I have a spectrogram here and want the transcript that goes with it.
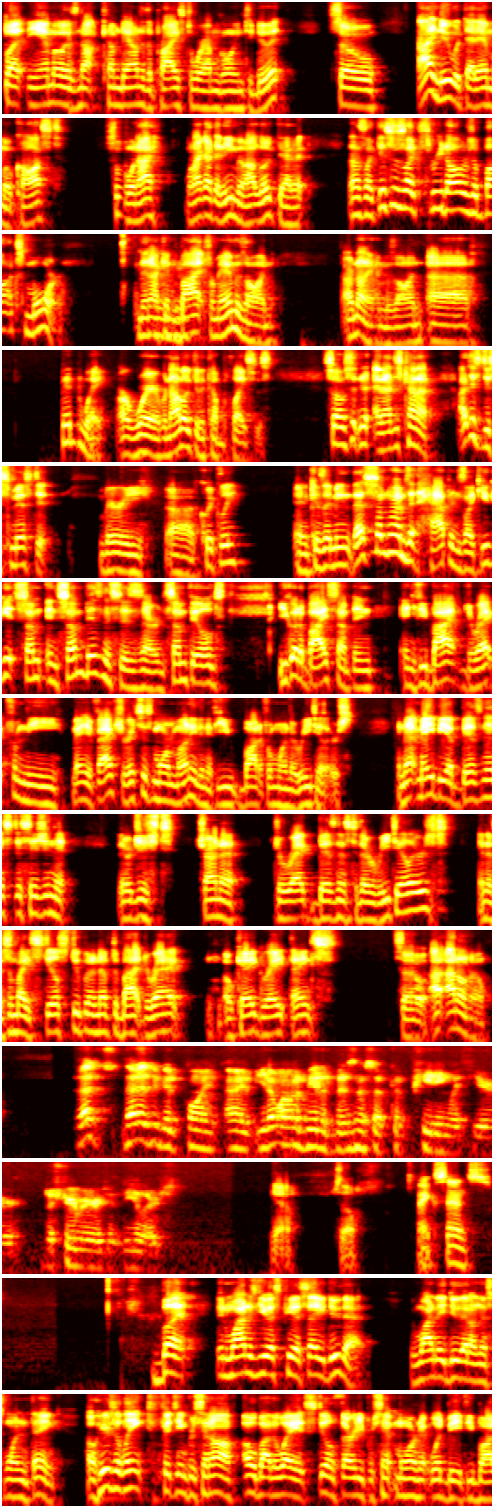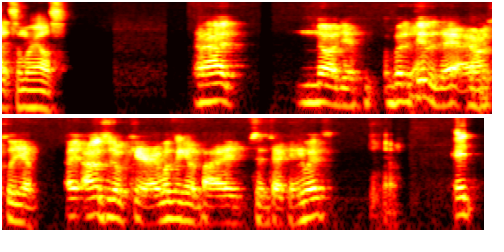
But the ammo has not come down to the price to where I'm going to do it. So I knew what that ammo cost. So when I when I got that email, I looked at it and I was like, this is like three dollars a box more than I can Mhm. buy it from Amazon, or not Amazon, uh, Midway or wherever. And I looked at a couple places. So I'm sitting there and I just kind of I just dismissed it very uh, quickly. And because I mean, that's sometimes that happens. Like you get some in some businesses or in some fields, you go to buy something, and if you buy it direct from the manufacturer, it's just more money than if you bought it from one of the retailers. And that may be a business decision that they're just trying to direct business to their retailers. And if somebody's still stupid enough to buy it direct, okay, great, thanks. So I, I don't know. That's that is a good point. I, you don't want to be in the business of competing with your distributors and dealers. Yeah. So, Makes sense. but then why does USPSA do that? And why do they do that on this one thing? Oh, here's a link to 15% off. Oh, by the way, it's still 30% more than it would be if you bought it somewhere else. Uh, no idea. But at the end of the day, I honestly, have, I honestly don't care. I wasn't going to buy Syntech anyways. Yeah. It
